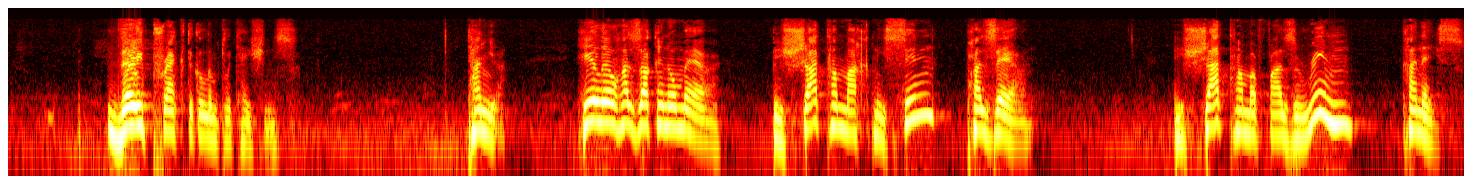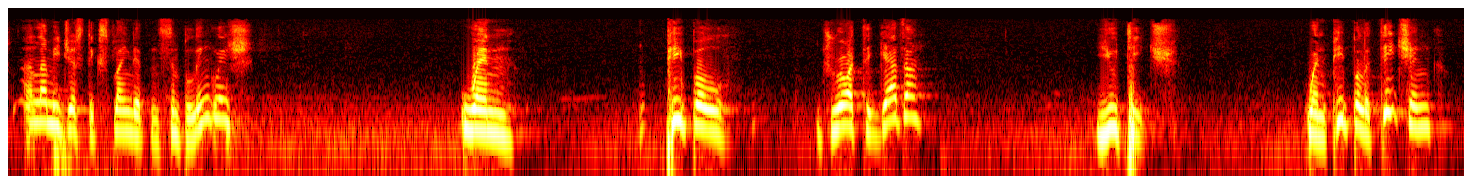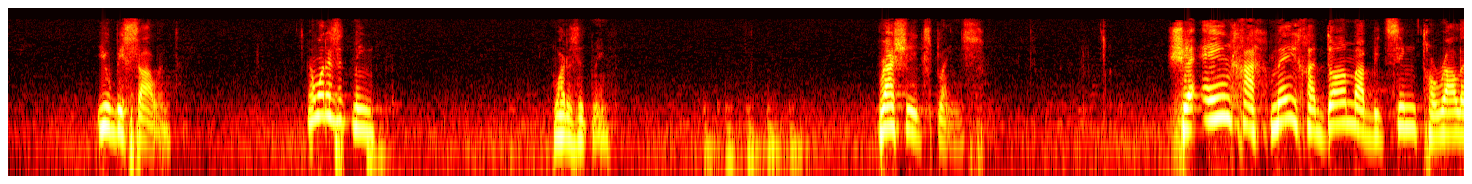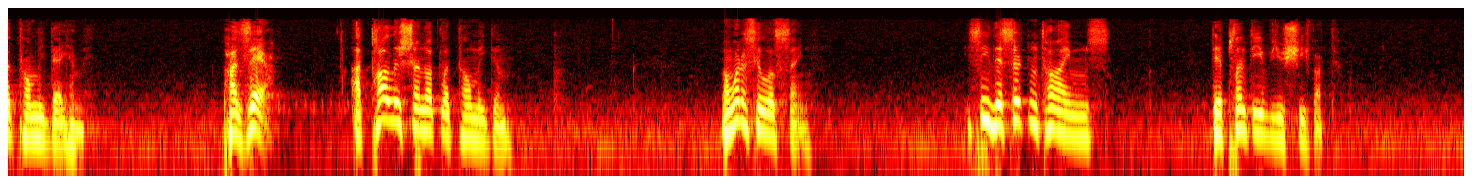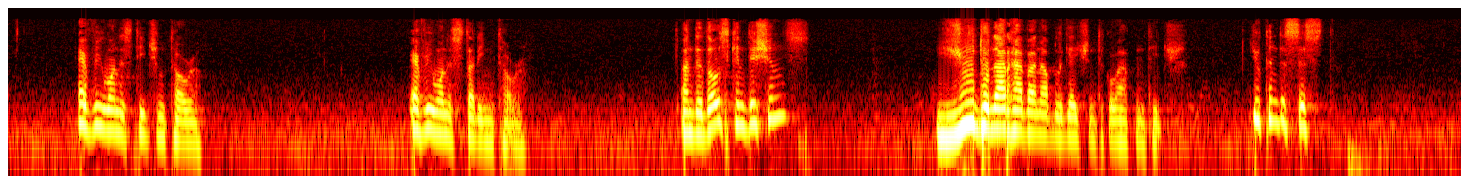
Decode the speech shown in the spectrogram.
very practical implications. Hazakin Omer, Bishat HaMachnisin Pazer, Bishat HaMafazerim Kanes. And let me just explain it in simple English. When people draw together, you teach. When people are teaching, you be silent. And what does it mean? What does it mean? Rashi explains. She'ein chachmei chadom abitzim Torah letalmideihem. pazer Atol shanot letalmidim. And what is Hillel saying? You see, there's certain times there are plenty of yeshivat. Everyone is teaching Torah. Everyone is studying Torah. Under those conditions, you do not have an obligation to go out and teach. You can desist.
